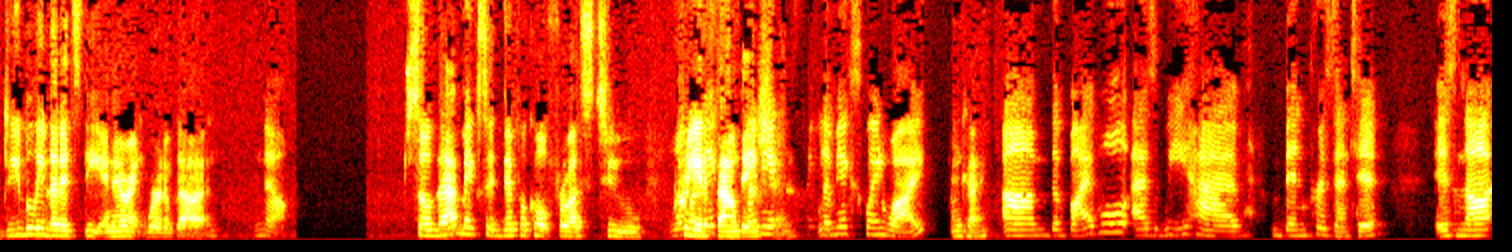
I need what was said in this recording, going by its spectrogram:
Do you believe that it's the inerrant Word of God? No. So that makes it difficult for us to well, create a foundation. Let me, let me explain why. Okay. Um, the Bible, as we have been presented, is not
